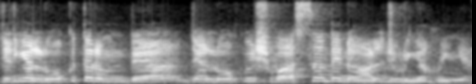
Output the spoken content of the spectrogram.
ਜਿਹੜੀਆਂ ਲੋਕ ਧਰਮ ਦਾ ਜਾਂ ਲੋਕ ਵਿਸ਼ਵਾਸਾਂ ਦੇ ਨਾਲ ਜੁੜੀਆਂ ਹੋਈਆਂ।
